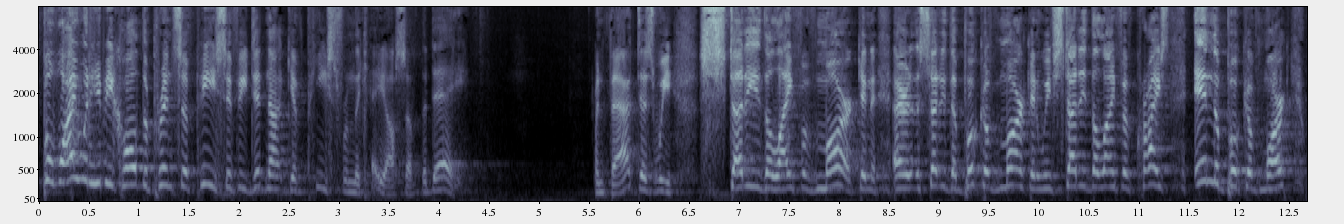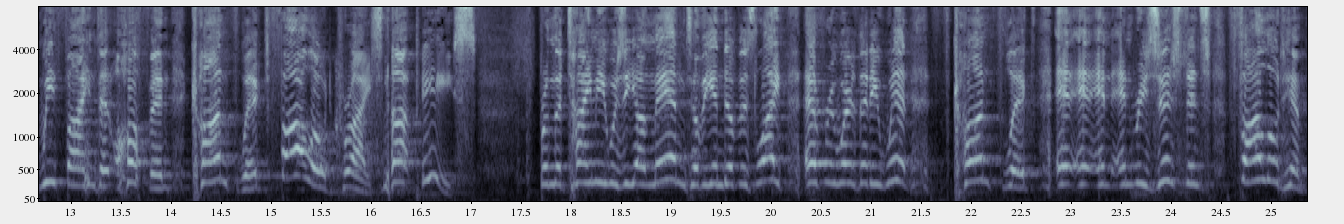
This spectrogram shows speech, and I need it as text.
But why would he be called the Prince of Peace if he did not give peace from the chaos of the day? In fact, as we study the life of Mark and or study the book of Mark and we've studied the life of Christ in the book of Mark, we find that often conflict followed Christ, not peace. From the time he was a young man until the end of his life, everywhere that he went, conflict and, and, and, resistance followed him.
